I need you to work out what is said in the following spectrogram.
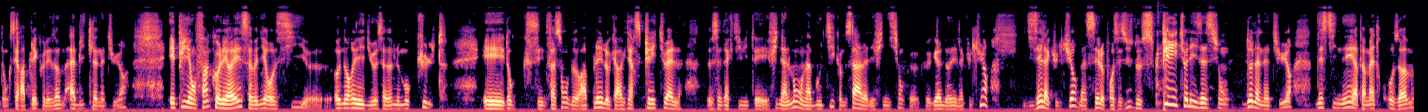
Donc c'est rappeler que les hommes habitent la nature. Et puis enfin, colérer, ça veut dire aussi euh, honorer les dieux, ça donne le mot culte. Et donc c'est une façon de rappeler le caractère spirituel de cette activité. Et finalement, on aboutit comme ça à la définition que, que donnait de la culture. Il disait la culture, ben, c'est le processus de spiritualisation de la nature destiné à permettre aux hommes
